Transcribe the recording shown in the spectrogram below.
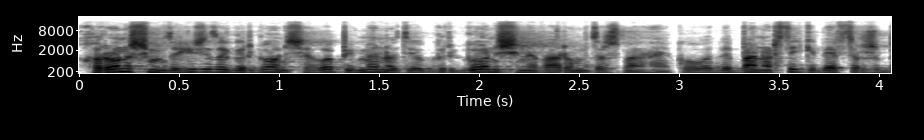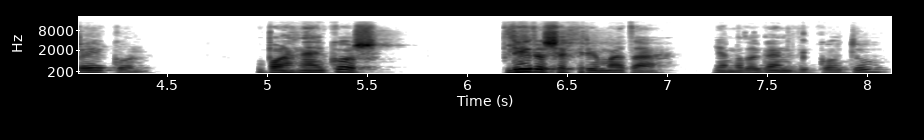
χρόνος συμμετοχής για τον Γκριγκόνης. Εγώ επιμένω ότι ο Γκριγκόνης είναι βαρόμετρος στον Παναθηναϊκό. Δεν πάει να έρθει και δεύτερος Μπέικον. Ο Παναθηναϊκός πλήρωσε χρήματα για να τον κάνει δικό του.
